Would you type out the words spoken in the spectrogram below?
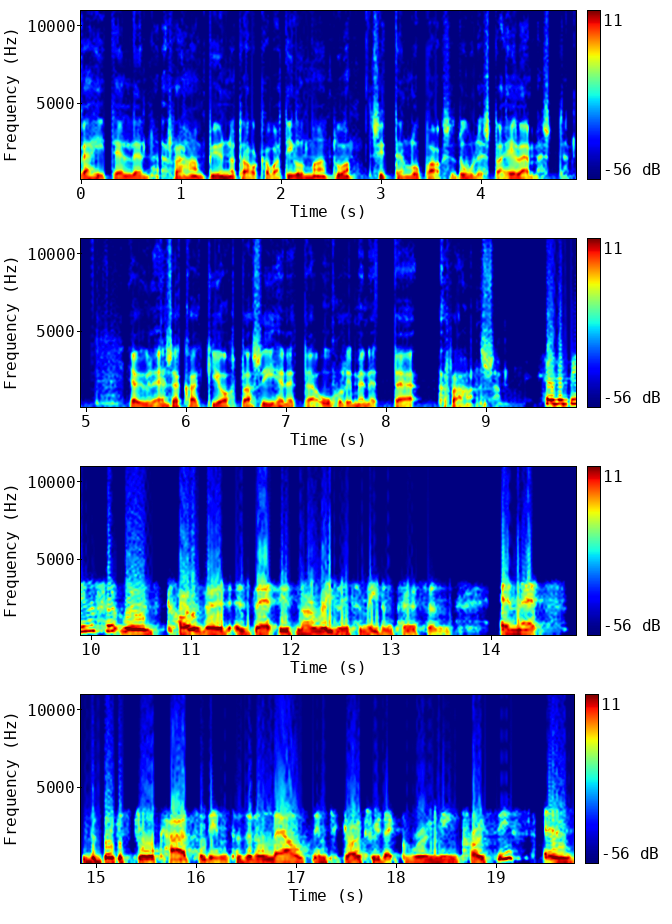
Vähitellen rahanpyynnöt alkavat ilmaantua, sitten lupaukset uudesta elämästä. Ja yleensä kaikki johtaa siihen, että uhri menettää rahansa. So the benefit with COVID is that there's no reason to meet in person. And that's the biggest draw card for them because it allows them to go through that grooming process. And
